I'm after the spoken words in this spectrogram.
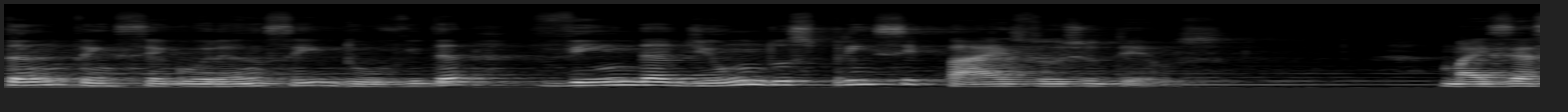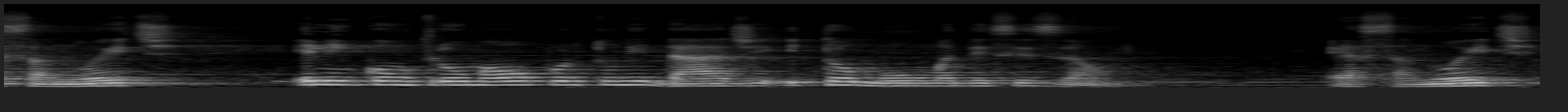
tanta insegurança e dúvida vinda de um dos principais dos judeus. Mas essa noite ele encontrou uma oportunidade e tomou uma decisão. Essa noite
